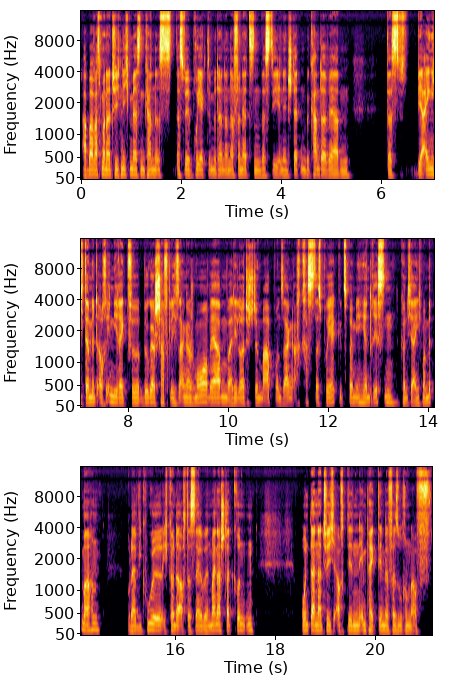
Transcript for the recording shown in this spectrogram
Aber was man natürlich nicht messen kann, ist, dass wir Projekte miteinander vernetzen, dass die in den Städten bekannter werden, dass wir eigentlich damit auch indirekt für bürgerschaftliches Engagement werben, weil die Leute stimmen ab und sagen, ach krass, das Projekt gibt es bei mir hier in Dresden, könnte ich eigentlich mal mitmachen. Oder wie cool, ich könnte auch dasselbe in meiner Stadt gründen. Und dann natürlich auch den Impact, den wir versuchen auf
